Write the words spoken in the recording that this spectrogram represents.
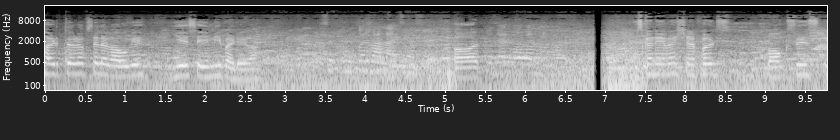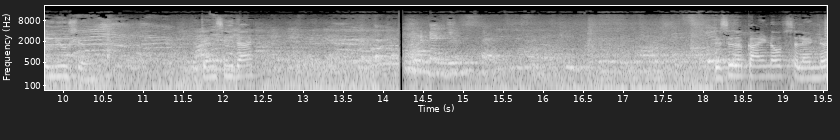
हर तरफ़ से लगाओगे, ये सेम ही पड़ेगा। और इसका नेम है Shepard's boxes illusion you can see that Attachments है This is a kind of cylinder.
